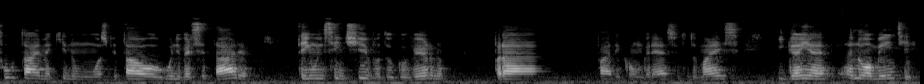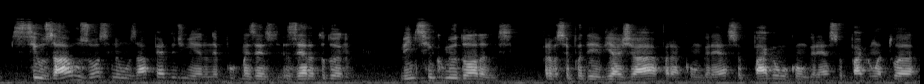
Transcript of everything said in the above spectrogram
full time aqui num hospital universitário tem um incentivo do governo para de congresso e tudo mais e ganha anualmente, se usar, usou, se não usar, perde dinheiro, né? Mas é zero todo ano. 25 mil dólares para você poder viajar para congresso, pagam o congresso, pagam a tua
